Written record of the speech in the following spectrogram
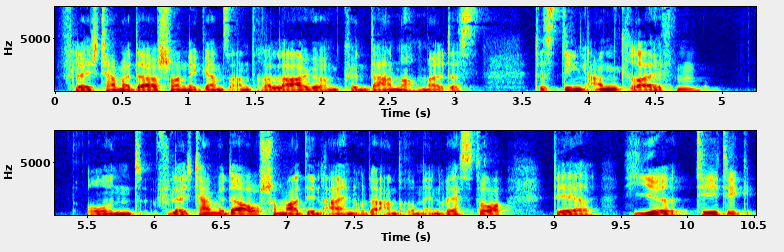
Vielleicht haben wir da schon eine ganz andere Lage und können da nochmal das, das Ding angreifen. Und vielleicht haben wir da auch schon mal den einen oder anderen Investor, der hier tätig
